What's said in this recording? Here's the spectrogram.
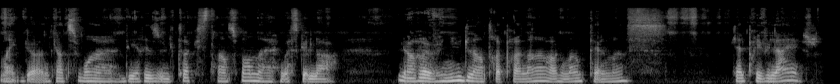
my God, quand tu vois des résultats qui se transforment, où est-ce que le revenu de l'entrepreneur augmente tellement, quel privilège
